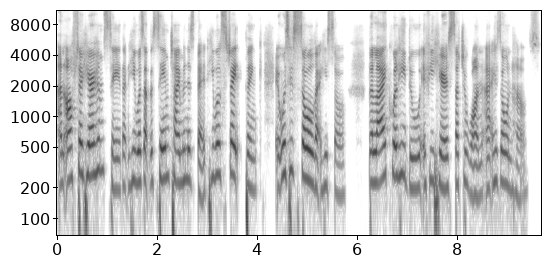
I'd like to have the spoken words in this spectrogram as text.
and after hear him say that he was at the same time in his bed, he will straight think it was his soul that he saw. The like will he do if he hears such a one at his own house.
